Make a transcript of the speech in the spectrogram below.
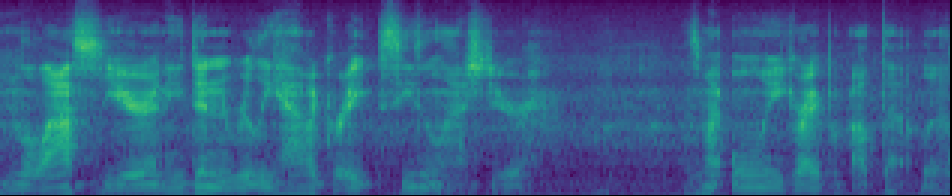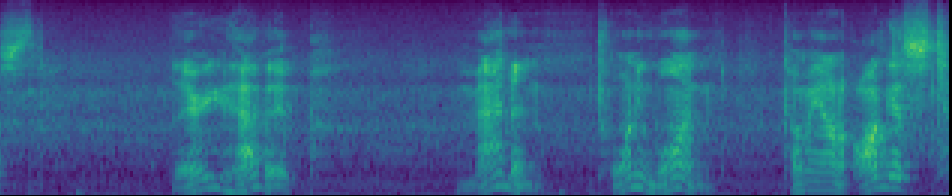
in the last year, and he didn't really have a great season last year. That's my only gripe about that list. There you have it. Madden 21 coming out August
